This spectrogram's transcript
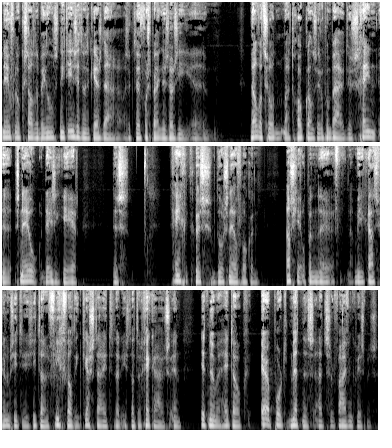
Sneeuwvlok... zal er bij ons niet in zitten de kerstdagen. Als ik de voorspellingen zo zie. Uh, wel wat zon, maar toch ook kans weer op een bui. Dus geen uh, sneeuw deze keer. Dus geen gekus door sneeuwvlokken. Als je op een uh, Amerikaanse film ziet... en je ziet dan een vliegveld in kersttijd... dan is dat een gekkenhuis. En dit nummer heet ook Airport Madness uit Surviving Christmas.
